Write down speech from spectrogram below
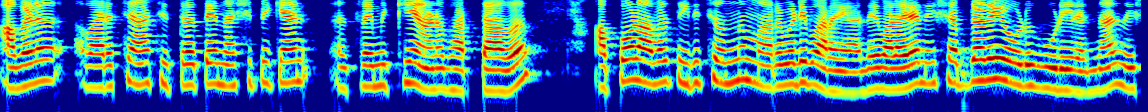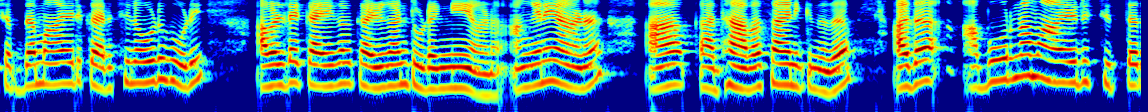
അവൾ വരച്ച ആ ചിത്രത്തെ നശിപ്പിക്കാൻ ശ്രമിക്കുകയാണ് ഭർത്താവ്. അപ്പോൾ അവൾ തിരിച്ചൊന്നും മറുപടി പറയാതെ വളരെ നിശബ്ദതയോടുകൂടി എന്നാൽ നിശബ്ദമായ ഒരു കരച്ചിലോടുകൂടി അവളുടെ കൈകൾ കഴുകാൻ തുടങ്ങിയാണ്. അങ്ങനെയാണ് ആ കഥ അവസാനിക്കുന്നത്. അത് അപൂർണമായൊരു ചിത്ര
